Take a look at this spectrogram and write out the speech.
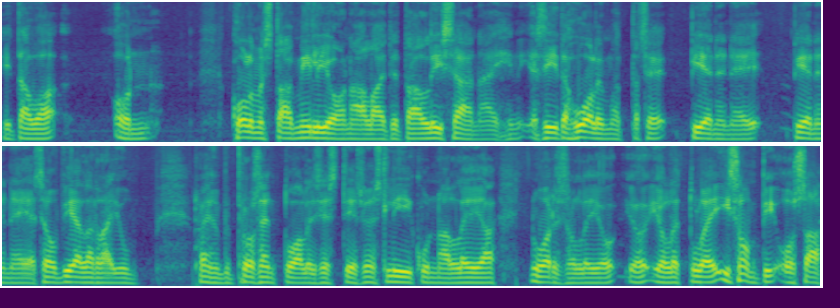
niin tava on 300 miljoonaa laitetaan lisää näihin ja siitä huolimatta se pienenee pienenee ja se on vielä rajumpi, rajumpi prosentuaalisesti esimerkiksi liikunnalle ja nuorisolle, jo, jo, jolle tulee isompi osa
